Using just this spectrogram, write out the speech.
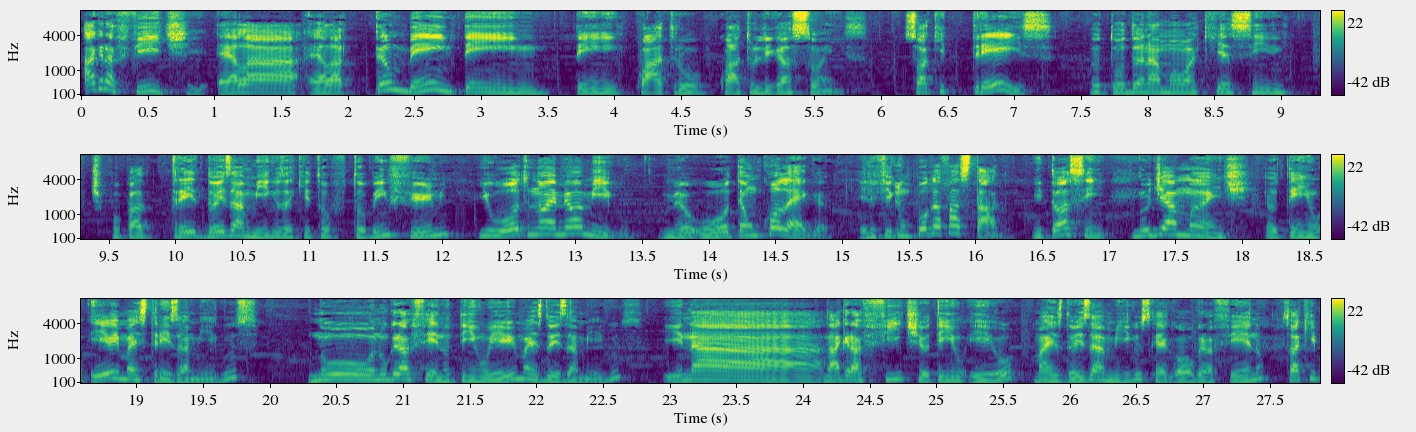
A grafite, ela, ela também tem, tem quatro, quatro ligações. Só que três, eu tô dando a mão aqui assim, tipo, pra três, dois amigos aqui, tô, tô bem firme. E o outro não é meu amigo. O, meu, o outro é um colega. Ele fica um pouco afastado. Então, assim, no diamante, eu tenho eu e mais três amigos. No, no grafeno eu tenho eu e mais dois amigos. E na, na grafite eu tenho eu, mais dois amigos, que é igual ao grafeno. Só que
